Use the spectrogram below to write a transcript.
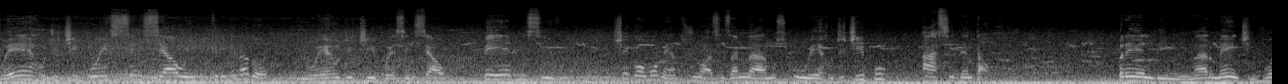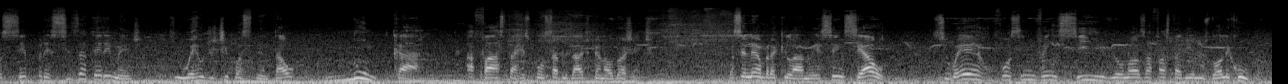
o erro de tipo essencial incriminador e o erro de tipo essencial permissivo, chegou o momento de nós examinarmos o erro de tipo acidental. Preliminarmente, você precisa ter em mente que o erro de tipo acidental nunca afasta a responsabilidade penal do agente. Você lembra que lá no essencial, se o erro fosse invencível, nós afastaríamos dolo e culpa.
